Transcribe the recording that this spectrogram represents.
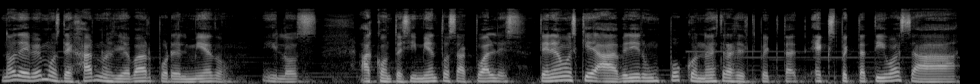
no debemos dejarnos llevar por el miedo y los acontecimientos actuales. Tenemos que abrir un poco nuestras expectativas a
